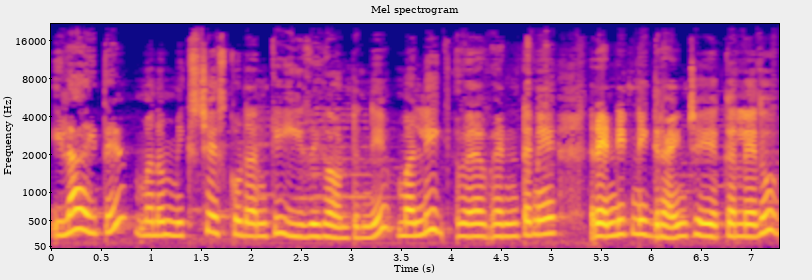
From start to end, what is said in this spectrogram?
ఇలా అయితే మనం మిక్స్ చేసుకోవడానికి ఈజీగా ఉంటుంది. మళ్ళీ వెంటనే రెండింటిని గ్రైండ్ చేయక్కర్లేదు.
